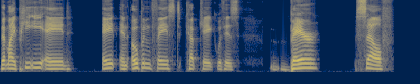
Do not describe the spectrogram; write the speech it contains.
that my PE aide ate an open faced cupcake with his bare self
